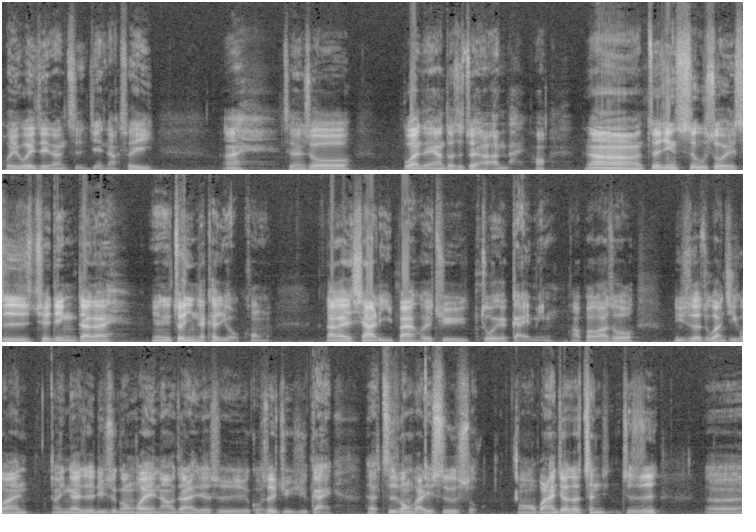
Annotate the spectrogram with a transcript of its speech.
回味这段时间啊。所以，哎，只能说不管怎样都是最好的安排哦。那最近事务所也是确定，大概因为最近才开始有空嘛，大概下礼拜会去做一个改名啊，包括说。律师的主管机关啊，应该是律师公会，然后再来就是国税局去改呃，资丰法律事务所哦。我本来叫做陈，就是呃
